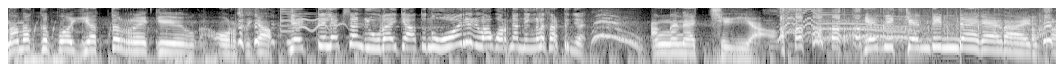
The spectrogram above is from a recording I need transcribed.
നമുക്കിപ്പോ എത്ര രൂപയ്ക്ക് ഉറപ്പിക്കാം എട്ട് ലക്ഷം രൂപയ്ക്കകത്തുനിന്ന് ഒരു രൂപ കുറഞ്ഞാൽ നിങ്ങൾ തട്ടും ഞാൻ അങ്ങനെ ചെയ്യാം എനിക്കെന്തിന്റെ കേടായിരുന്നു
